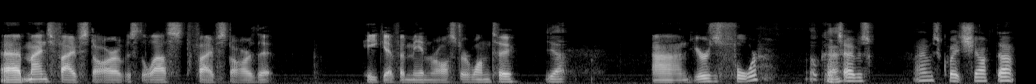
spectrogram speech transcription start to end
Uh, mine's five star. It was the last five star that he gave a main roster one to, Yeah. and yours is four, Okay. which I was I was quite shocked at.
